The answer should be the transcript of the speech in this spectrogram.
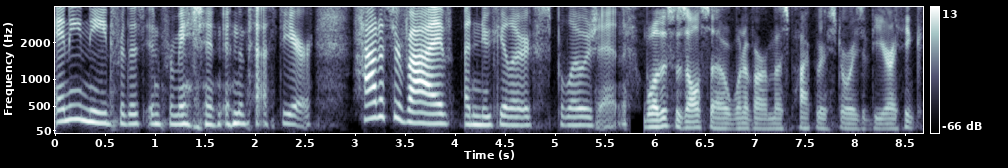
any need for this information in the past year. How to survive a nuclear explosion. Well, this was also one of our most popular stories of the year. I think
